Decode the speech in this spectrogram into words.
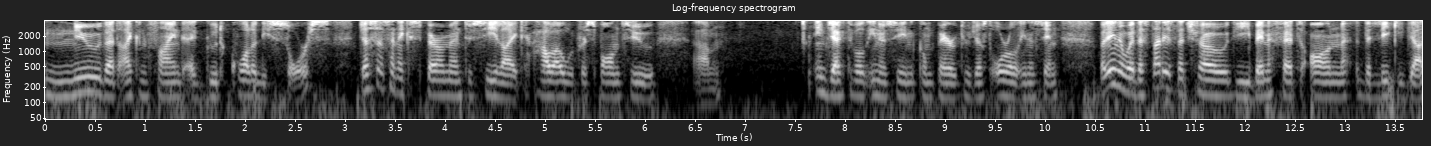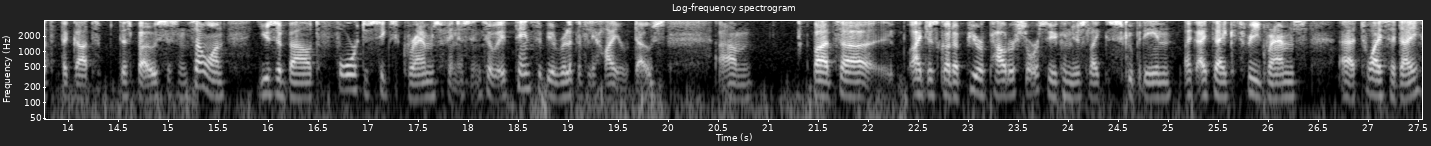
knew that I can find a good quality source, just as an experiment to see like how I would respond to um, injectable inosine compared to just oral inosine. But anyway, the studies that show the benefit on the leaky gut, the gut dysbiosis, and so on, use about four to six grams of inosine. So it tends to be a relatively higher dose. Um, but uh, I just got a pure powder source, so you can just like scoop it in. Like I take three grams uh, twice a day,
